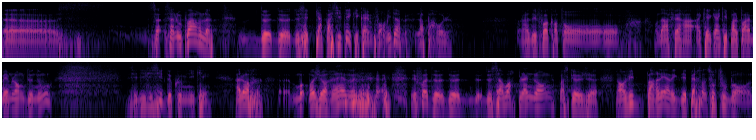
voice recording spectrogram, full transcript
euh, ça, nous parle de, cette capacité qui est quand même formidable, la parole. Hein, des fois, quand on, a affaire à, quelqu'un qui ne parle pas la même langue de nous, c'est difficile de communiquer. Alors, euh, moi, je rêve des fois de, savoir plein de langues, parce que j'ai envie de parler avec des personnes, surtout bon,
